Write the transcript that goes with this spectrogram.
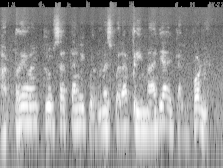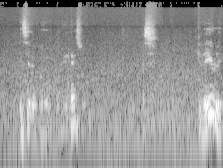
Aprueban club satánico en una escuela primaria de California. ¿Qué se le puede ocurrir eso? Es increíble.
